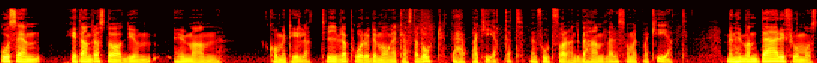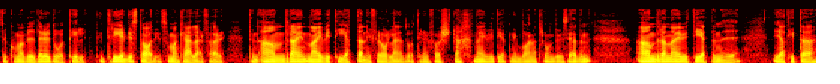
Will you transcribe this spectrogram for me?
Och sen ett andra stadium hur man kommer till att tvivla på det och där många kastar bort det här paketet, men fortfarande behandlar det som ett paket. Men hur man därifrån måste komma vidare då till det tredje stadiet som man kallar för den andra naiviteten i förhållande då till den första naiviteten i barnatron, det vill säga den andra naiviteten i, i att hitta,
